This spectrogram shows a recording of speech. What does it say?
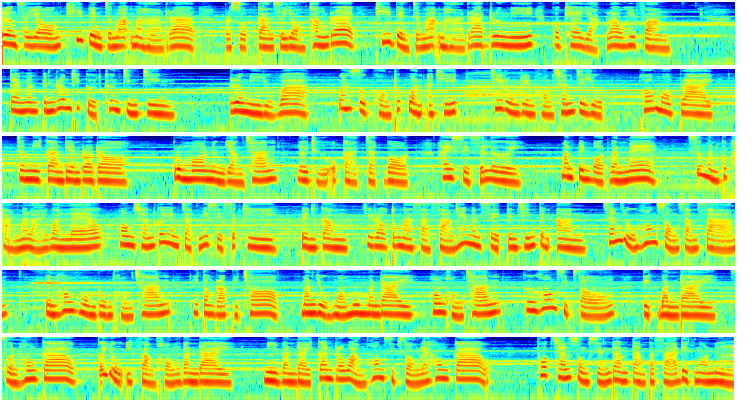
เรื่องสยองที่เบญจมะมหาราช ประสบการณ์สยองครั้งแรกที่เบญจมะมหาราชเรื่องนี้ก็แค่อยากเล่าให้ฟัง แต่มันเป็นเรื่องที่เกิดขึ้นจริง ๆ เรื่องมีอยู่ว่า วันศุกร์ของทุกวันอาทิตย์ ที่โรงเรียนของฉันจะหยุด เพราะมปลาย จะมีการเรียนรอดอกลุ่มมหนึ่งอย่างฉันเลยถือโอกาสจัดบอร์ดให้เสร็จซะเลย มันเป็นบอร์ดวันแม่ ซึ่งมันก็ผ่านมาหลายวันแล้ว ห้องฉันก็ยังจัดไม่เสร็จสักที เป็นกรรมที่เราต้องมาสาสางให้มันเสร็จเป็นชิ้นเป็นอัน ฉันอยู่ห้องสองสามสามเป็นห้องโฮมรูมของฉันที่ต้องรับผิดชอบ มันอยู่หัวมุมบันได ห้องของฉันคือห้อง 12 ติดบันได ส่วนห้อง 9 ก็อยู่อีกฝั่งของบันได มีบันไดกั้นระหว่างห้อง 12 และห้อง 9 พวกฉันส่งเสียงดังตามภาษาเด็กมหนึ่ง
